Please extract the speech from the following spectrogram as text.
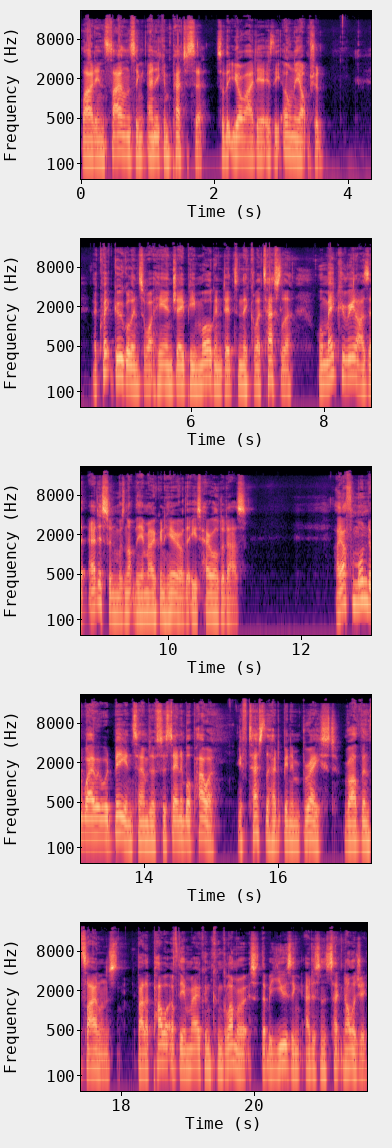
lied in silencing any competitor so that your idea is the only option. A quick Google into what he and JP Morgan did to Nikola Tesla will make you realise that Edison was not the American hero that he's heralded as. I often wonder where we would be in terms of sustainable power if Tesla had been embraced rather than silenced by the power of the American conglomerates that were using Edison's technology.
